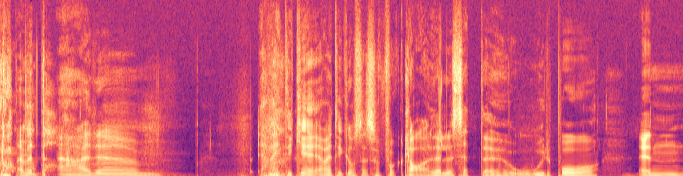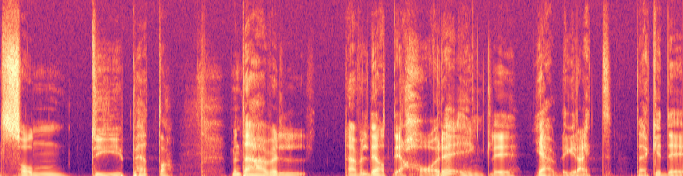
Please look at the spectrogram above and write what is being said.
Nei, men det er eh, Jeg veit ikke Jeg vet ikke hvordan jeg skal forklare det eller sette ord på en sånn dyphet, da. Men det er vel det er vel det at jeg har det egentlig jævlig greit. Det er ikke det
